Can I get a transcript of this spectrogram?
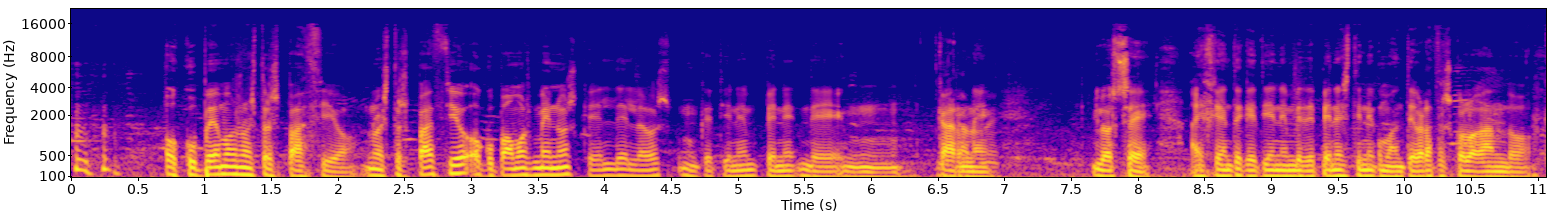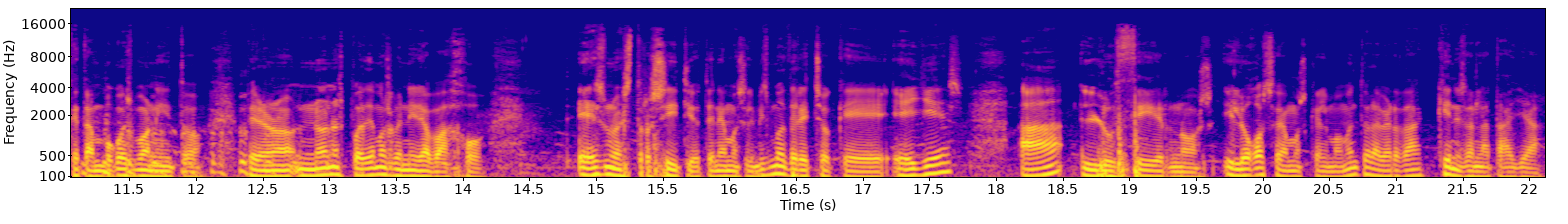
Ocupemos nuestro espacio. Nuestro espacio ocupamos menos que el de los que tienen pene de mm, carne. carne. Lo sé, hay gente que tiene en vez de penes tiene como antebrazos colgando, que tampoco es bonito, pero no, no nos podemos venir abajo. Es nuestro sitio, tenemos el mismo derecho que ellos a lucirnos. Y luego sabemos que en el momento de la verdad, ¿quiénes dan la talla?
